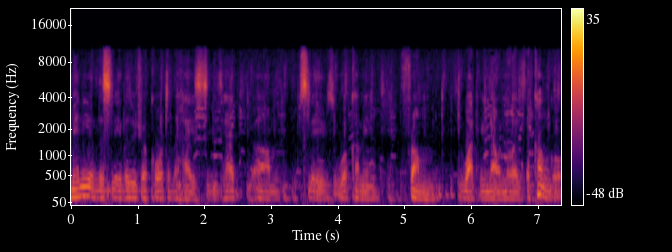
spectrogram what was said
many of the slavers which were caught in the high seas had um, slaves who were coming from what we now know as the Congo.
